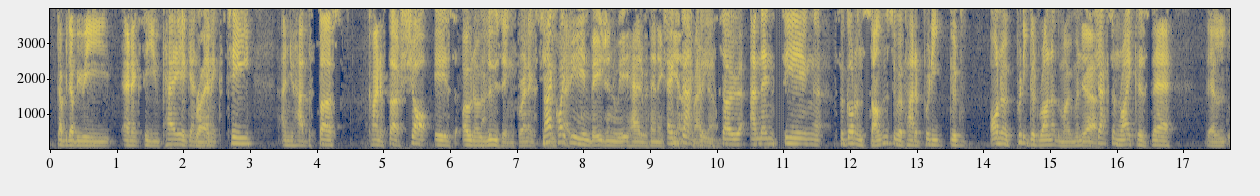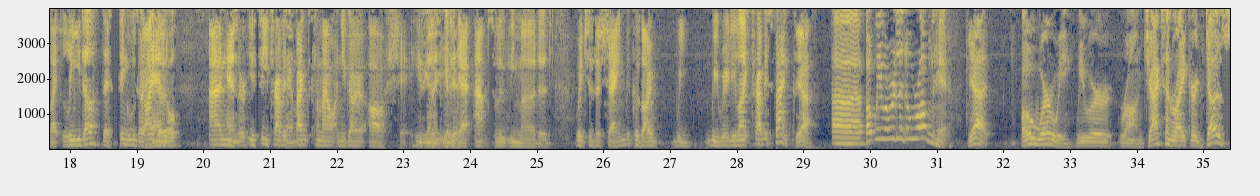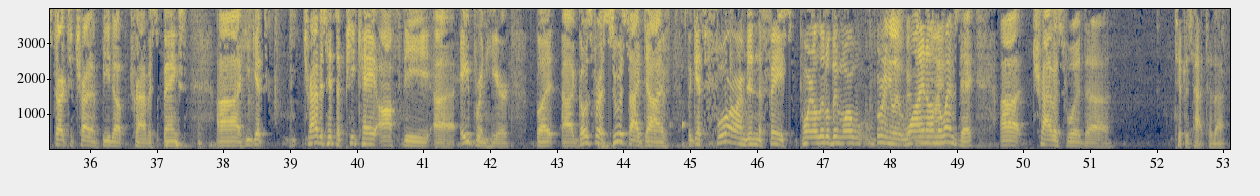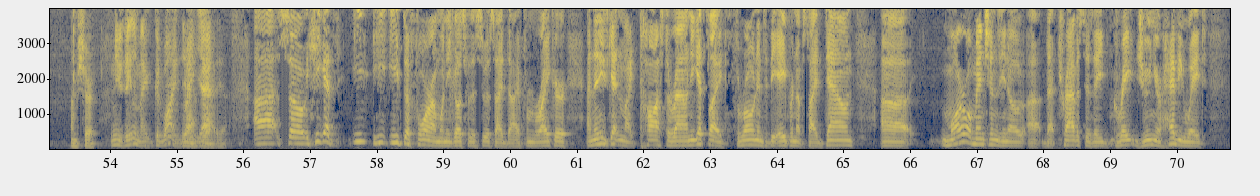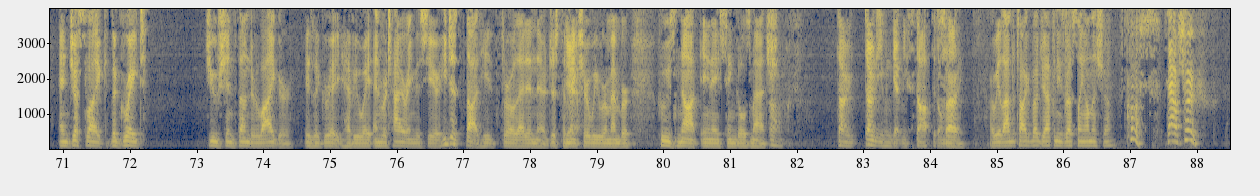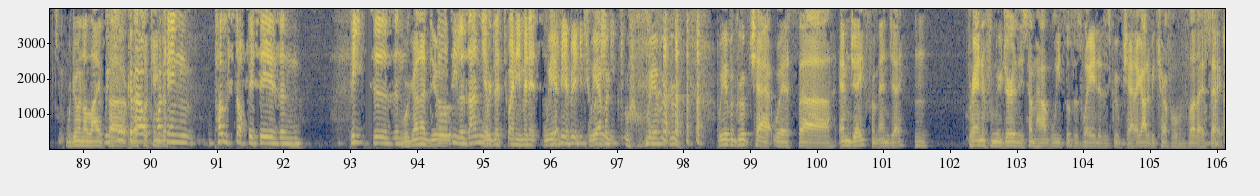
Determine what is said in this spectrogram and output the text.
WWE NXT UK against Right. NXT, and you had the first kind of first shot is Ohno losing for NXT. Not UK. quite the invasion we had with NXT on exactly. SmackDown. So, and then seeing Forgotten Sons, who have had a pretty good on a pretty good run at the moment. Yeah. Jaxson Ryker's their their like leader, their singles Their guy, that- handle. and Hander. you see Travis Handle. Banks come out, and you go, "Oh shit, he's, He's gonna just going to get absolutely murdered," which is a shame because I we we really like Travis Banks. Yeah. uh, but we were a little wrong here. Yeah. Oh, were we? We were wrong. Jaxson Ryker does start to try to beat up Travis Banks. Uh, he gets Travis hits a PK off the uh, apron here, but uh, goes for a suicide dive, but gets forearmed in the face, pouring a little bit more Pouring a little wine on the. Wednesday. Uh, Travis would uh, tip his hat to that. I'm sure. New Zealand make good wine, Yeah, right? yeah, yeah. Uh, so he gets he, he eats a forearm when he goes for the suicide dive from Ryker, and then he's getting like tossed around. He gets like thrown into the apron upside down. Uh, Mauro mentions, you know, uh, that Travis is a great junior heavyweight, and just like the great Jushin Thunder Liger is a great heavyweight and retiring this year. He just thought he'd throw that in there just to Yeah. make sure we remember who's not in a singles match. Don't don't even get me started on Sorry. that. Are we allowed to talk about Japanese wrestling on this show? Of course, it's our show. We're doing a live. We uh, talk about Kingdom. fucking post offices and pizzas and We're gonna do- saucy lasagna we're for twenty minutes. we, each we have a we have a group we have a group chat with uh, MJ from NJ. Hmm. Brandon from New Jersey somehow weaseled his way into this group chat. I got to be careful with what I say.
